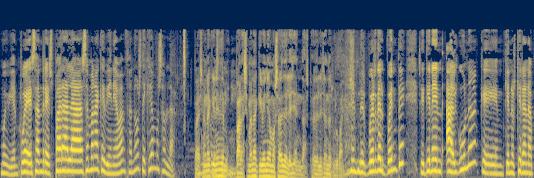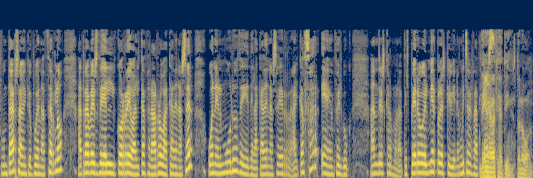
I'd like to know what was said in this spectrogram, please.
Muy bien, pues Andrés, para la semana que viene, avánzanos, ¿de qué vamos a hablar? Para la, semana que viene, para la semana que viene vamos a hablar de leyendas, pero de leyendas urbanas. Después del puente, si tienen alguna que, nos quieran apuntar, saben que pueden hacerlo a través del correo alcázar arroba cadena ser o en el muro de, la cadena ser alcázar en Facebook. Andrés Carmona, te espero el miércoles que viene. Muchas gracias. gracias a ti. Hasta luego.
